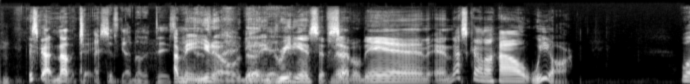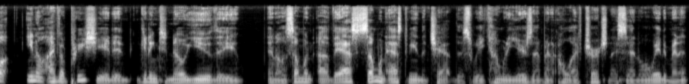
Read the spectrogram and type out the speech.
it's got another taste. It's got another taste. I Yeah, mean, you know, the Yeah, yeah, yeah. ingredients have settled in, and that's kind of how we are. Well, you know, I've appreciated getting to know you. The you know, someone uh, they asked someone asked me in the chat this week how many years I've been at Whole Life Church, and I said, well, wait a minute,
